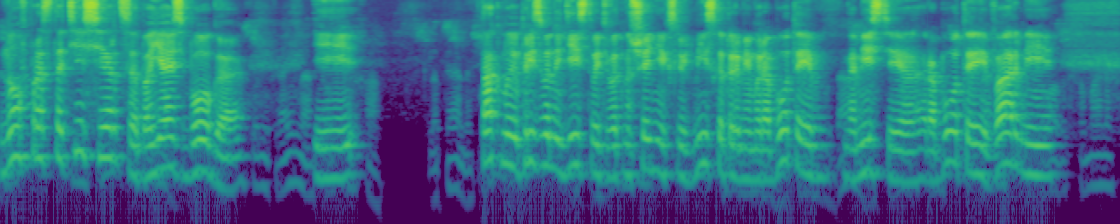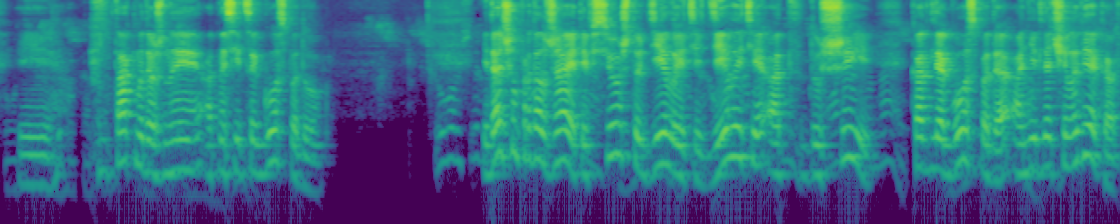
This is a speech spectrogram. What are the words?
но в простоте сердца, боясь Бога. И так мы призваны действовать в отношениях с людьми, с которыми мы работаем, на месте работы, в армии. И так мы должны относиться к Господу. И дальше он продолжает, «И все, что делаете, делайте от души, как для Господа, а не для человеков.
